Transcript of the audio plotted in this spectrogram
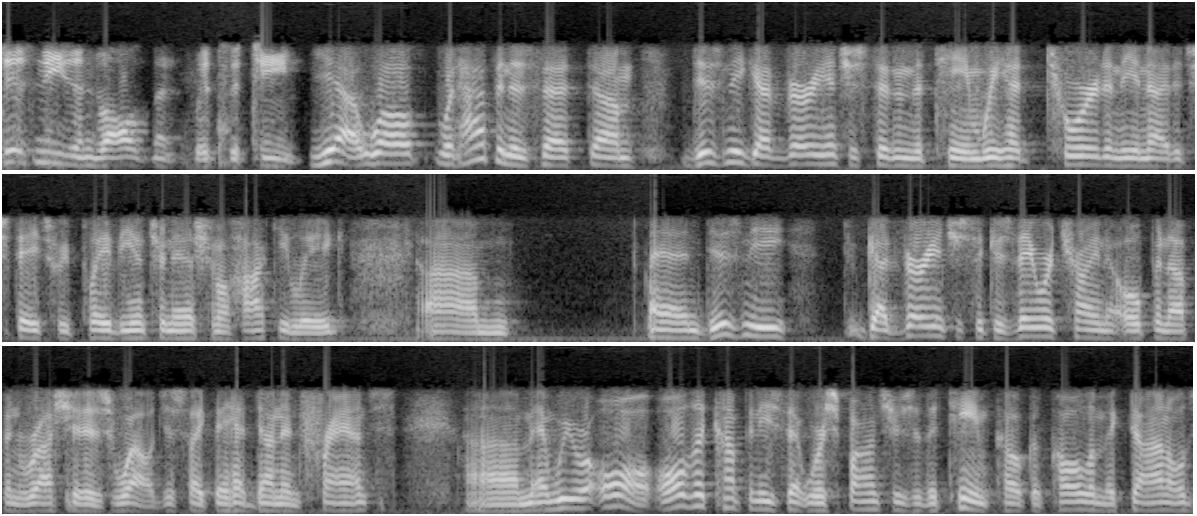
Disney's involvement with the team? Yeah, well, what happened is that um, Disney got very interested in the team. We had toured in the United States. We played the International Hockey League. Um, and Disney got very interested because they were trying to open up in Russia as well, just like they had done in France. Um, and we were all, all the companies that were sponsors of the team, Coca Cola, McDonald's,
